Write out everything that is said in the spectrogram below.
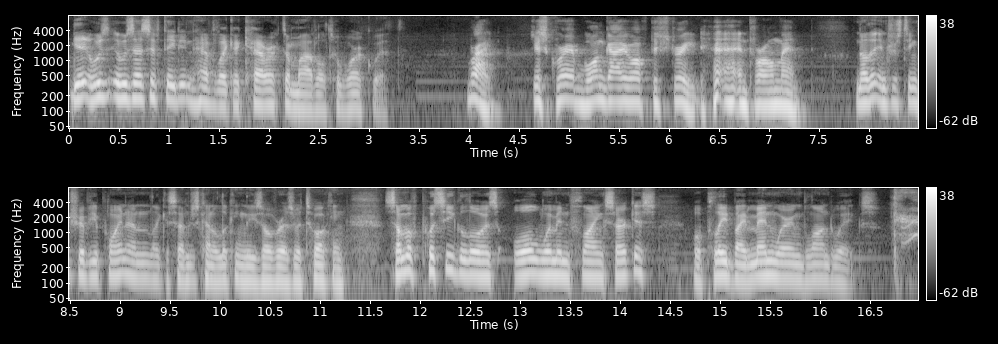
Yeah, it was it was as if they didn't have like a character model to work with. Right. Just grab one guy off the street and throw him in. Another interesting trivia point, and like I said, I'm just kind of looking these over as we're talking. Some of Pussy Galore's all-women flying circus were played by men wearing blonde wigs.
